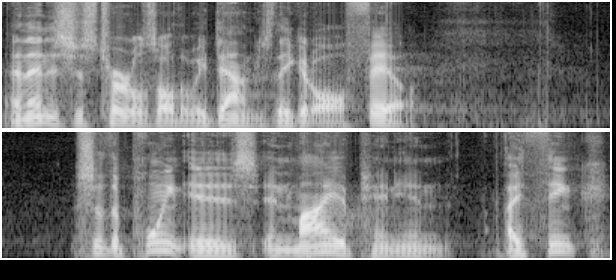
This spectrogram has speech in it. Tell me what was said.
And then it's just turtles all the way down because they could all fail. So the point is, in my opinion, I think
